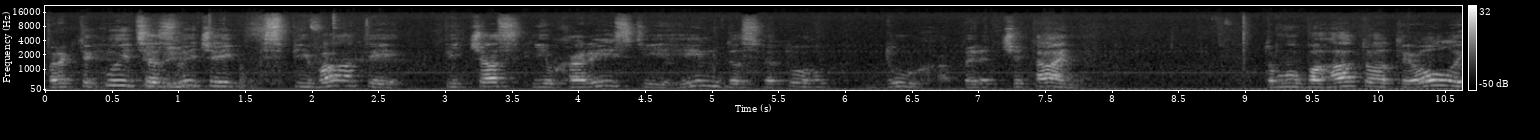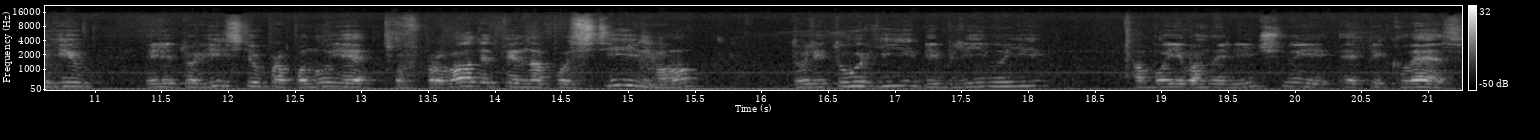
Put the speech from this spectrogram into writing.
практикується звичай співати під час Євхаристії гімн до Святого Духа перед читанням. Тому багато теологів і літургістів пропонує впровадити на постійно до літургії біблійної або євангелічної епіклези.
